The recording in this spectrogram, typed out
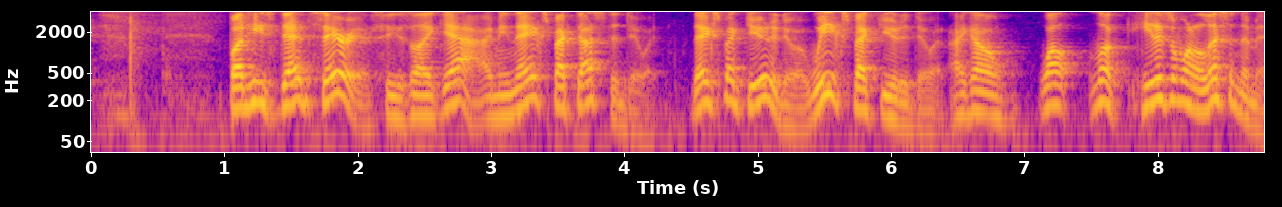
but he's dead serious. He's like, yeah, I mean, they expect us to do it. They expect you to do it. We expect you to do it. I go, well, look, he doesn't want to listen to me.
